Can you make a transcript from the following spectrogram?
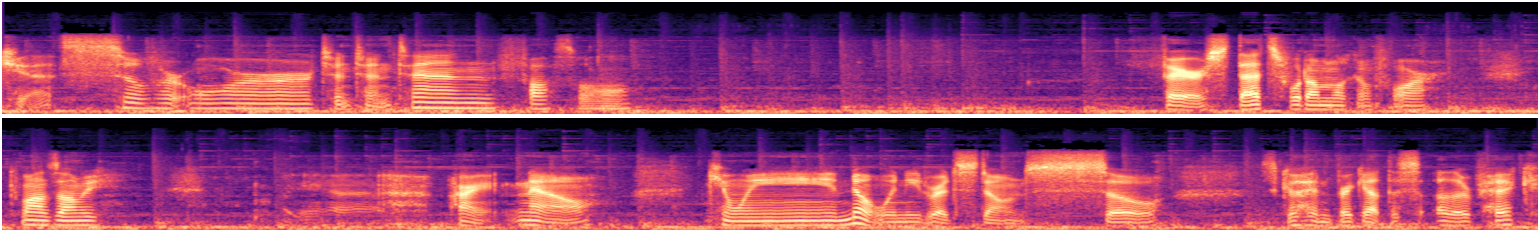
Okay, that's silver ore, tin, tin, tin, fossil. Ferrous, that's what I'm looking for. Come on, zombie. Alright, now, can we... No, we need redstone, so let's go ahead and break out this other pick.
